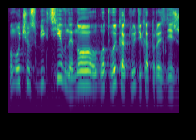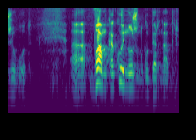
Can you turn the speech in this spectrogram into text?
Он очень субъективный, но вот вы, как люди, которые здесь живут. Э, вам какой нужен губернатор?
